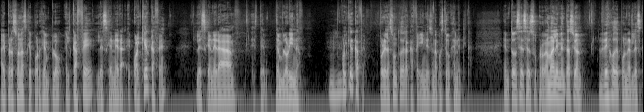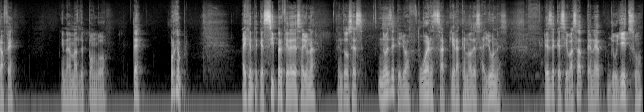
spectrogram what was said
Hay personas que, por ejemplo, el café les genera, eh, cualquier café, les genera este, temblorina. Cualquier café. Por el asunto de la cafeína es una cuestión genética. Entonces, en su programa de alimentación, dejo de ponerles café y nada más le pongo té. Por ejemplo, hay gente que sí prefiere desayunar. Entonces, no es de que yo a fuerza quiera que no desayunes. Es de que si vas a tener jiu-jitsu,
